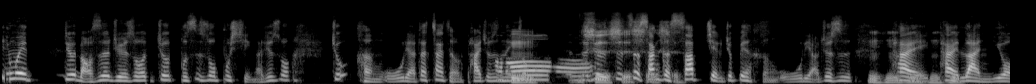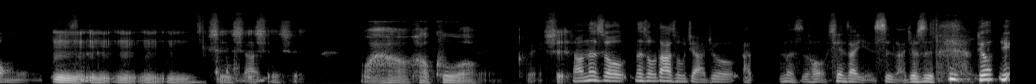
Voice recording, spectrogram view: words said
因为就老师就觉得说，就不是说不行啊，就是说就很无聊，再再怎么拍就是那种，哦就是这这三个 subject 就变很无聊，就是太太嗯滥用了。嗯就是嗯嗯嗯嗯，是是 是是，哇哦，好酷哦！对是然后那时候那时候大叔甲就啊，那时候现在也是啦，就是就硬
